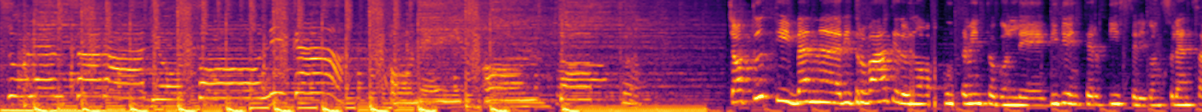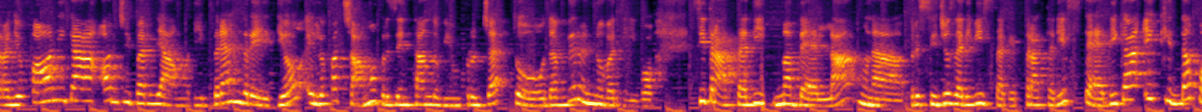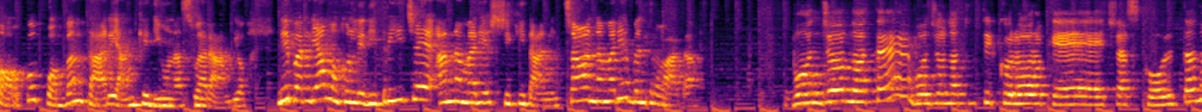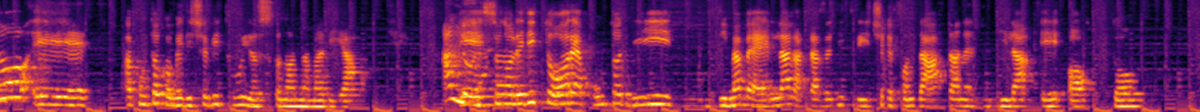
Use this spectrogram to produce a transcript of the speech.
Consulenza Ciao a tutti, ben ritrovati ad un nuovo appuntamento con le video interviste di consulenza radiofonica. Oggi parliamo di brand radio e lo facciamo presentandovi un progetto davvero innovativo. Si tratta di Mabella, una prestigiosa rivista che tratta di estetica e che da poco può vantare anche di una sua radio. Ne parliamo con l'editrice Anna Maria Scicchitani. Ciao Anna Maria, ben trovata. Buongiorno a te, buongiorno a tutti coloro che ci ascoltano e appunto come dicevi tu io sono Anna Maria allora. e sono l'editore appunto di, di Mabella, la casa editrice fondata nel 2008.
